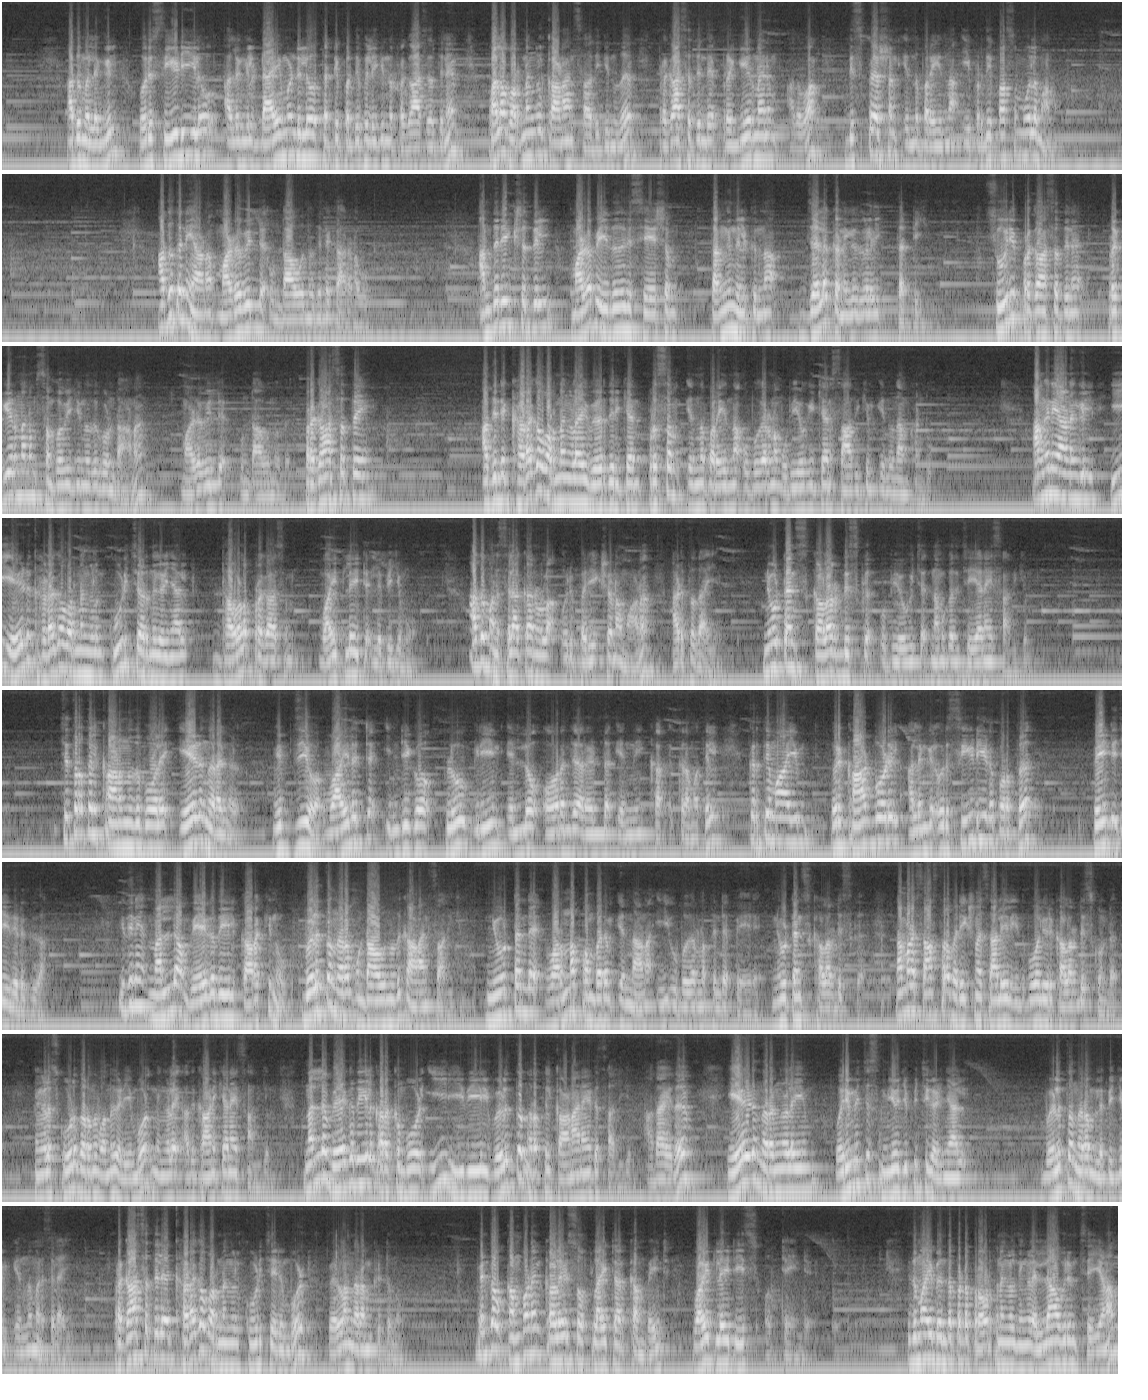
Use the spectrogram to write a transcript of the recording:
അതുമല്ലെങ്കിൽ ഒരു സി ഡിയിലോ അല്ലെങ്കിൽ ഡയമണ്ടിലോ തട്ടി പ്രതിഫലിക്കുന്ന പ്രകാശത്തിന് പല വർണങ്ങൾ കാണാൻ സാധിക്കുന്നത് പ്രകാശത്തിന്റെ പ്രകീർണനം അഥവാ ഡിസ്പേഷൻ എന്ന് പറയുന്ന ഈ പ്രതിഭാസം മൂലമാണ്. അതുതന്നെയാണ് മഴവില്ല് ഉണ്ടാവുന്നതിന്റെ കാരണവും. അന്തരീക്ഷത്തിൽ മഴ പെയ്തതിന് ശേഷം തങ്ങി നിൽക്കുന്ന ജലകണികകളിൽ തട്ടി. സൂര്യപ്രകാശത്തിന് പ്രകീർണനം സംഭവിക്കുന്നത് കൊണ്ടാണ് മഴവില്ല് ഉണ്ടാവുന്നത്. പ്രകാശത്തെ അതിന്റെ ഘടകവർണങ്ങളായി വേർതിരിക്കാൻ പ്രിസം എന്ന് പറയുന്ന ഉപകരണം ഉപയോഗിക്കാൻ സാധിക്കും എന്ന് നാം കണ്ടു. അങ്ങനെയാണെങ്കിൽ ഈ ഏഴ് ഘടകവർണങ്ങളും കൂടിച്ചേർന്ന് കഴിഞ്ഞാൽ ധവളപ്രകാശം വൈറ്റ് ലൈറ്റ് ലഭിക്കുമോ? അത് മനസ്സിലാക്കാനുള്ള ഒരു പരീക്ഷണമാണ് അടുത്തതായി. ന്യൂട്ടൺസ് കളർ ഡിസ്ക് ഉപയോഗിച്ച് നമുക്കത് ചെയ്യാനായി സാധിക്കും. ചിത്രത്തിൽ കാണുന്നത് പോലെ ഏഴ് നിറങ്ങൾ VIBGYOR violet indigo blue green yellow orange red എന്നീ ക്രമത്തിൽ കൃത്യമായും ഒരു കാർഡ്ബോർഡിൽ അല്ലെങ്കിൽ ഒരു സി ഡിയുടെ പുറത്ത് പെയിന്റ് ചെയ്തെടുക്കുക. ഇതിനെ നല്ല വേഗതയിൽ കറക്കി നോക്കും. വെളുത്ത നിറം ഉണ്ടാവുന്നത് കാണാൻ സാധിക്കും. ന്യൂട്ടന്റെ വർണപ്പമ്പരം എന്നാണ് ഈ ഉപകരണത്തിന്റെ പേര്. Newton's colour disc. നമ്മുടെ ശാസ്ത്ര പരീക്ഷണശാലയിൽ ഇതുപോലെ ഒരു കളർ ഡിസ്ക് ഉണ്ട് നിങ്ങൾ സ്കൂൾ തുറന്ന് വന്നു കഴിയുമ്പോൾ നിങ്ങളെ അത് കാണിക്കാനായി സാധിക്കും. നല്ല വേഗതയിൽ കറക്കുമ്പോൾ ഈ രീതിയിൽ വെളുത്ത നിറത്തിൽ കാണാനായിട്ട് സാധിക്കും. അതായത് ഏഴ് നിറങ്ങളെയും ഒരുമിച്ച് സംയോജിപ്പിച്ചു കഴിഞ്ഞാൽ വെളുത്ത നിറം ലഭിക്കും എന്ന് മനസ്സിലായി. പ്രകാശത്തിലെ ഘടകവർണങ്ങൾ കൂടിച്ചേരുമ്പോൾ വെള്ള നിറം കിട്ടുന്നു. When the component colors of light are combined, white light is obtained. ഇതുമായി ബന്ധപ്പെട്ട പ്രവർത്തനങ്ങൾ നിങ്ങൾ എല്ലാവരും ചെയ്യണം.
